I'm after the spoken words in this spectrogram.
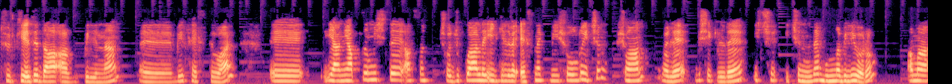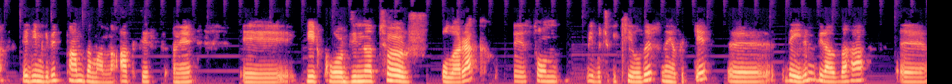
Türkiye'de daha az bilinen e, bir festival. E, yani yaptığım işte aslında çocuklarla ilgili ve esnek bir iş olduğu için şu an böyle bir şekilde iç, içinde bulunabiliyorum. Ama dediğim gibi tam zamanlı aktif hani e, bir koordinatör olarak e, son bir buçuk iki yıldır ne yazık ki e, değilim. Biraz daha e,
